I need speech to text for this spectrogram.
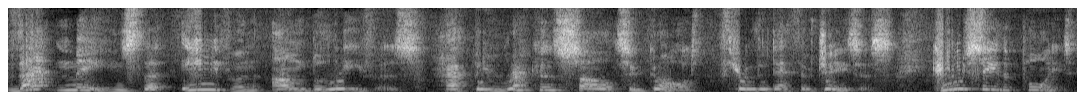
That means that even unbelievers have been reconciled to God through the death of Jesus. Can you see the point?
